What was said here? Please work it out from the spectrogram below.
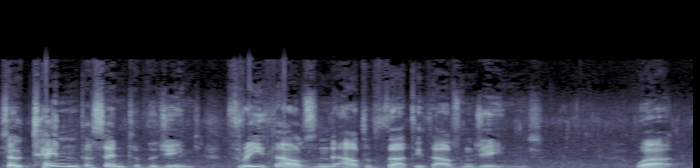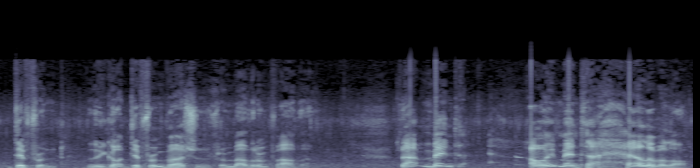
So 10% of the genes, 3,000 out of 30,000 genes, were different. You got different versions from mother and father. That meant, oh, it meant a hell of a lot.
